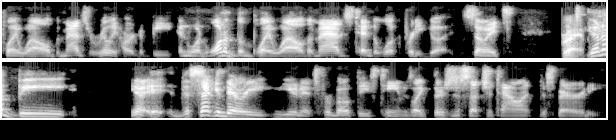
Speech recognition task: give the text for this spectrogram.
play well, the Mavs are really hard to beat, and when one of them play well, the Mavs tend to look pretty good. So it's Right. it's gonna be. You know, it, the secondary units for both these teams, like there's just such a talent disparity.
